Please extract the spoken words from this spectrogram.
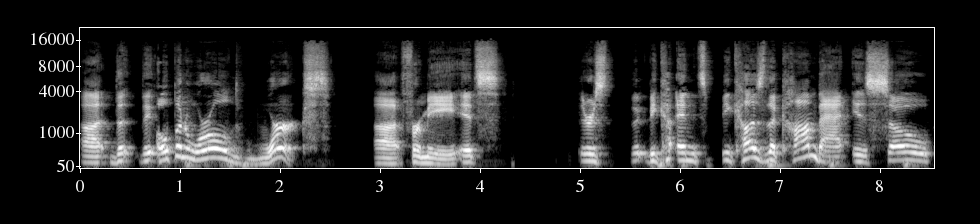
uh, the the open world works uh, for me. It's there's because and it's because the combat is so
